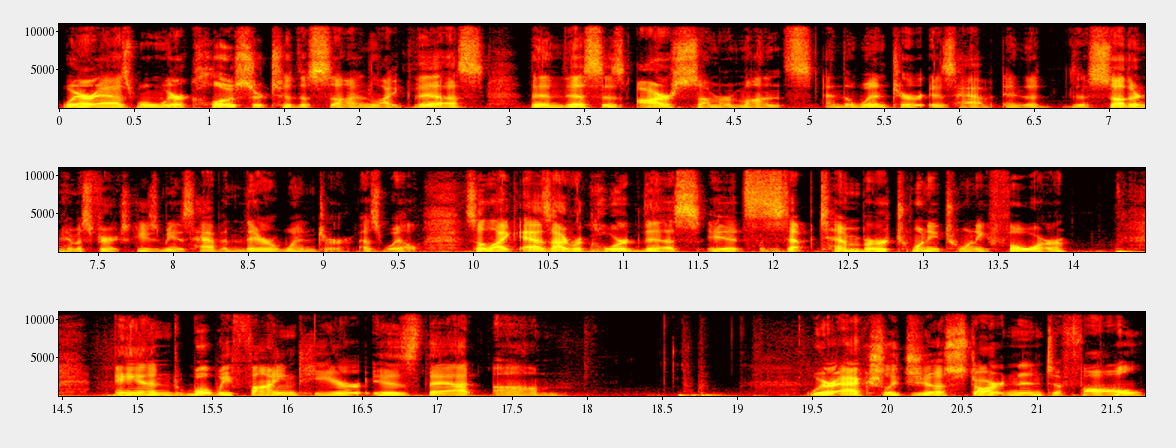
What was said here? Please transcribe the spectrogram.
Whereas when we're closer to the sun, like this, then this is our summer months, and the winter is have in the, the southern hemisphere, excuse me, is having their winter as well. So, like as I record this, it's September 2024 and what we find here is that um, we're actually just starting into fall.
